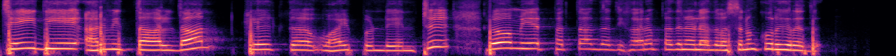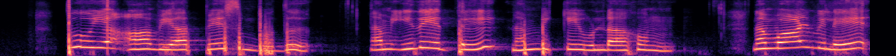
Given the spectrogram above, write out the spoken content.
செய்தியை அறிவித்தால்தான் கேட்க வாய்ப்புண்டு என்று ரோமியர் பத்தாவது அதிகாரம் பதினேழாவது வசனம் கூறுகிறது. தூய ஆவியார் பேசும்போது நம் இதயத்தில் நம்பிக்கை உண்டாகும். நம் வாழ்விலே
